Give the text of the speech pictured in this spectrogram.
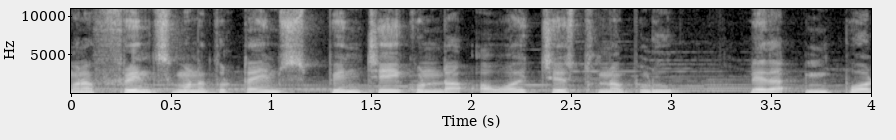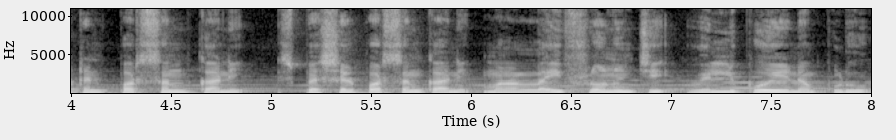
మన ఫ్రెండ్స్ మనతో టైం స్పెండ్ చేయకుండా అవాయిడ్ చేస్తున్నప్పుడు లేదా ఇంపార్టెంట్ పర్సన్ కానీ స్పెషల్ పర్సన్ కానీ మన లైఫ్లో నుంచి వెళ్ళిపోయినప్పుడు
